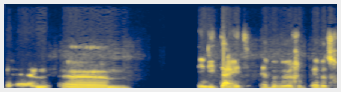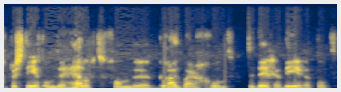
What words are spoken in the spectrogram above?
En um, in die tijd hebben we hebben het gepresteerd om de helft van de bruikbare grond te degraderen tot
